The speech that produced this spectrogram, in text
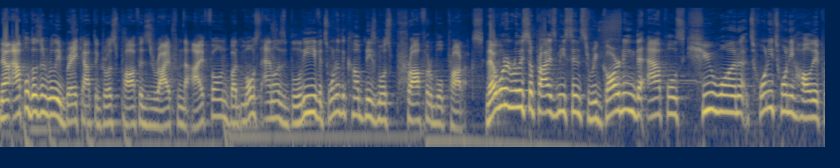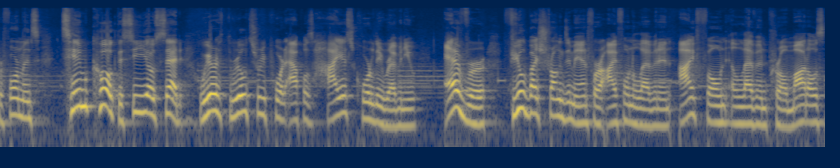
Now, Apple doesn't really break out the gross profits derived from the iPhone, but most analysts believe it's one of the company's most profitable products. That wouldn't really surprise me since regarding the Apple's Q1 2020 holiday performance, Tim Cook, the CEO said, we are thrilled to report Apple's highest quarterly revenue ever fueled by strong demand for iPhone 11 and iPhone 11 Pro models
